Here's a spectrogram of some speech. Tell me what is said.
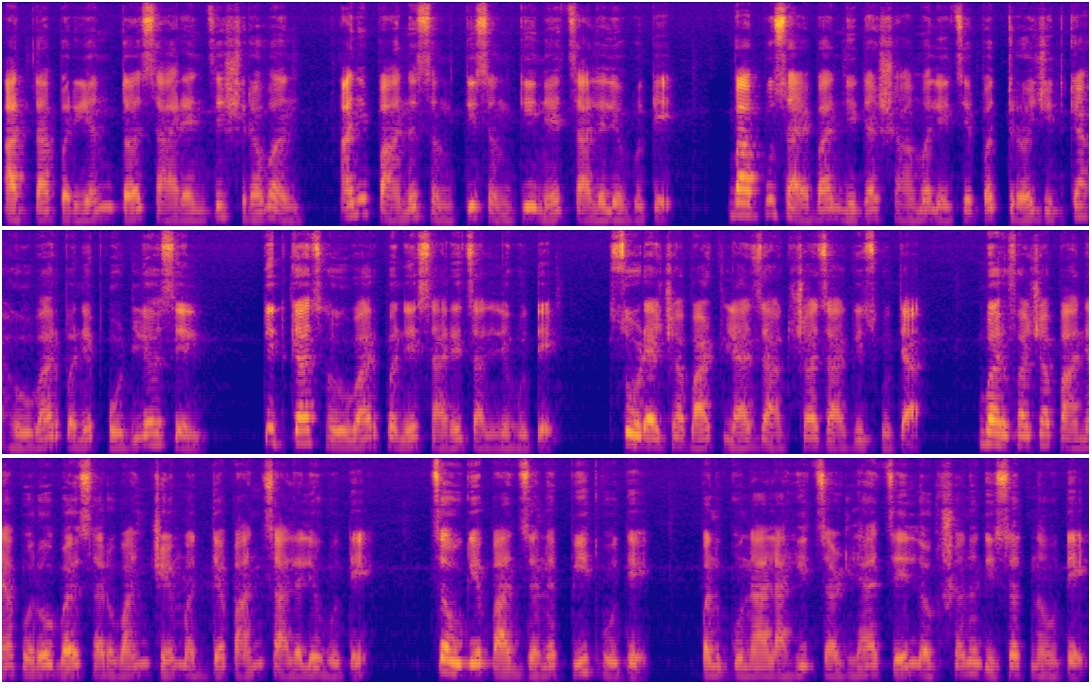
आतापर्यंत साऱ्यांचे श्रवण आणि पान संगती संगतीने चालले होते. बापूसाहेबांनी त्या श्यामलेचे पत्र जितक्या हळुवारपणे फोडले असेल तितक्याच हळुवारपणे सारे चालले होते. सोड्याच्या बाटल्या जागच्या जागीच होत्या. बर्फाच्या पाण्याबरोबर सर्वांचे मद्यपान चालले होते. चौघे पाच जण पीत होते पण कुणालाही चढल्याचे लक्षण दिसत नव्हते.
